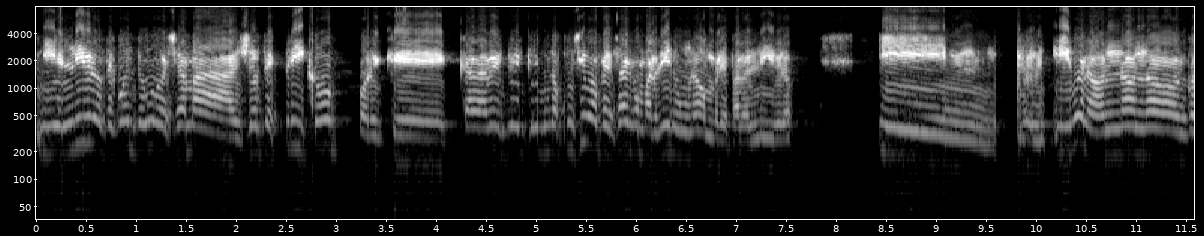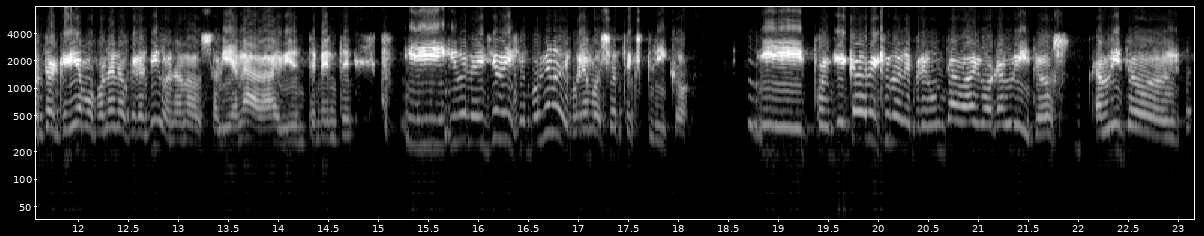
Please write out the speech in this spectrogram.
Y el libro, te cuento, Hugo, se llama Yo te explico, porque cada vez nos pusimos a pensar con Martín un nombre para el libro. Y, y bueno, no, no encontrar, queríamos ponernos creativos, no nos salía nada, evidentemente. Y, y bueno, yo le dije, ¿por qué no le ponemos Yo te explico? Y porque cada vez que uno le preguntaba algo a Carlitos, Carlitos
